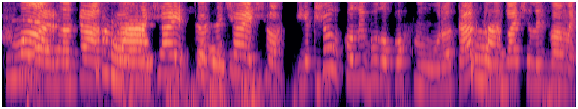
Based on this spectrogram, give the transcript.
Хмарно, так. Це означає, це означає, що якщо коли було похмуро, так, то ми бачили з вами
